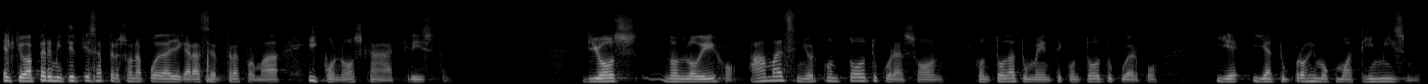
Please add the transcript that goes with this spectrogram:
el que va a permitir que esa persona pueda llegar a ser transformada y conozca a Cristo. Dios nos lo dijo, ama al Señor con todo tu corazón, con toda tu mente, con todo tu cuerpo y, y a tu prójimo como a ti mismo.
